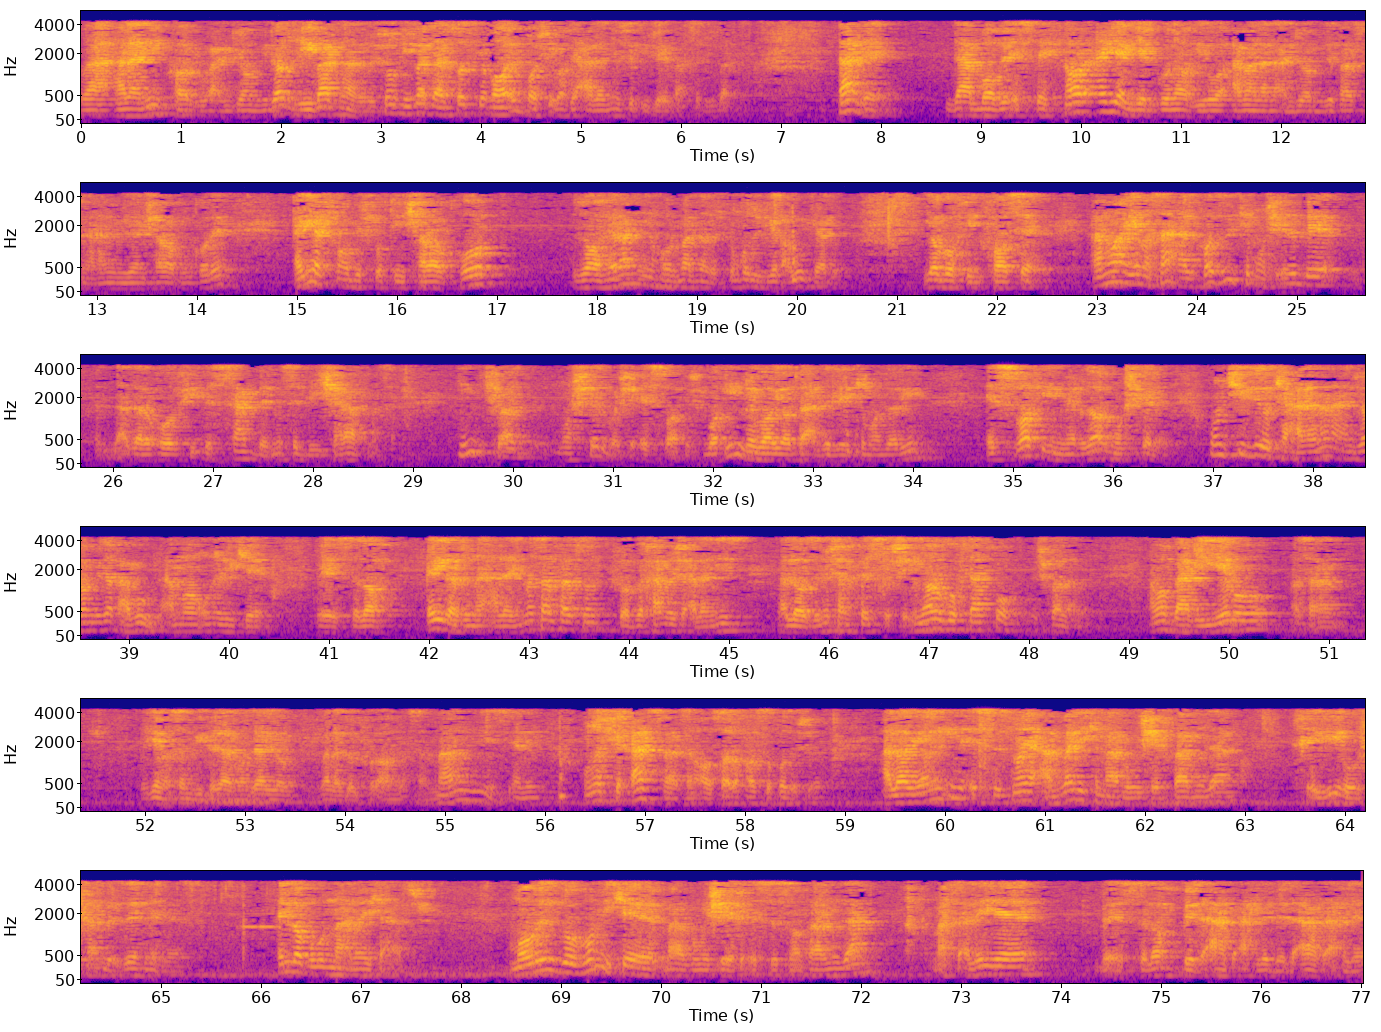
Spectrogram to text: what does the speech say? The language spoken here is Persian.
و علنی کار رو انجام می‌داد غیبت نداره. چون غیبت در اساس که قائم باشه وقتی علنی است جای بحث غیبت. بله در باب استهتار اگر یک گناهی رو عملا انجام میده فرض همه میدن شراب می‌خوره. اگر شما بهش گفتین شراب خورد ظاهرا این حرمت نداشت چون خودش یه قبول کرده. یا گفتین فاسه اما اگر مثلا الفاظی که مشیر به نظر عرفی به سب مثل بیشرف مثلا. این شاید مشکل باشه اثباتش. با این روایات و که ما داریم اثبات این مقدار مشکله. اون چیزی رو که علنا انجام میده قبول اما اونی که به اصطلاح غیر از اون علنی. مثلا فرض کن شرب به خمرش علنی و لازمش هم فسق بشه. اینا رو گفتن خب اشکال نداره. اما بقیه رو مثلا بگه مثلا بی پدر مادر یا ولد الفران مثلا معلوم نیست. یعنی اوناش که قصد فرسن آثار خاص خودشه. علایان این استثناء اولی که مرحوم شیخ فرمودن خیلی روشن به ذهن نیست الا به اون معنایی که هست. مورد دومی که مرحوم شیخ استثناء فرمودن مسئله به اصطلاح بدعت اهل بدعت اهل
